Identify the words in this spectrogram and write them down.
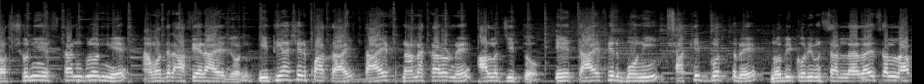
দর্শনীয় স্থানগুলো নিয়ে আমাদের আজকের আয়োজন। ইতিহাসের পাতায় তাইফ নানা কারণে আলোচিত। এ তাইফের বনি সাকিব গোত্রে নবী করিম সাল্লাহ সাল্লাম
